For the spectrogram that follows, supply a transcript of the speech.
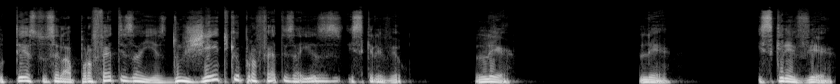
o texto, sei lá, o profeta Isaías, do jeito que o profeta Isaías escreveu. Ler. Ler. Escrever.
